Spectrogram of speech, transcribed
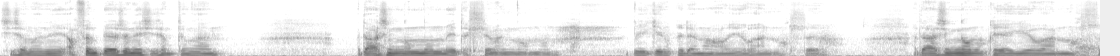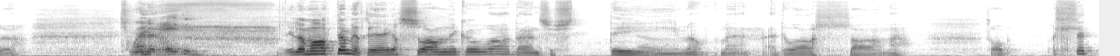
сисамани арфенбиусани сисамтунгаан атаасингорнэрми таллимангорнэрм викин қиланаариуааннерлу атаасингорне қиагиуааннерлу 280 иламаартами қиагерсуарникуа таан системер ман атуаарлаама соо аллат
